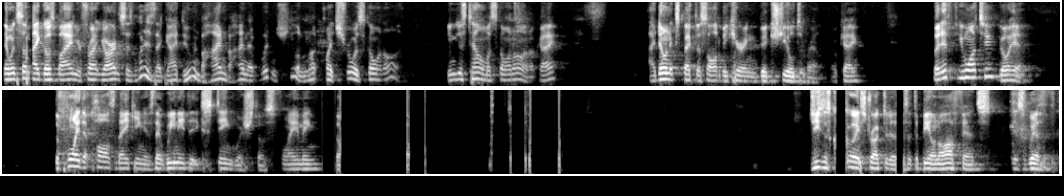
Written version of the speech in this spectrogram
Then when somebody goes by in your front yard and says, "What is that guy doing behind behind that wooden shield?" I'm not quite sure what's going on. You can just tell them what's going on, okay? I don't expect us all to be carrying big shields around, okay? But if you want to, go ahead. The point that Paul's making is that we need to extinguish those flaming Jesus clearly instructed us that to be on offense is with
